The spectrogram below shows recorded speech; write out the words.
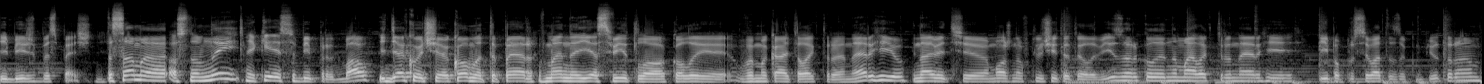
і більш безпечні. Та саме основний, який я собі придбав, і дякуючи якому тепер в мене є світло, коли вимикають електроенергію, і навіть е, можна включити телевізор, коли немає електроенергії, і попрацювати за комп'ютером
